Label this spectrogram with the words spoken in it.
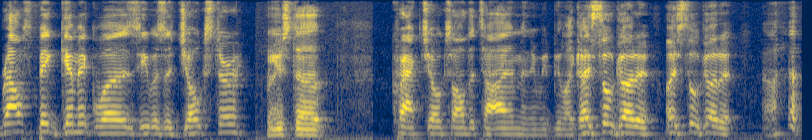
Ralph's big gimmick was he was a jokester. He used to crack jokes all the time, and he would be like, "I still got it. I still got it."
